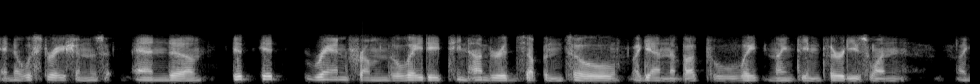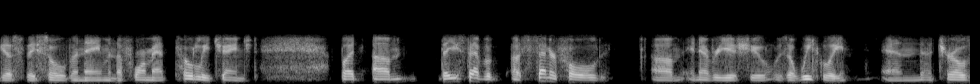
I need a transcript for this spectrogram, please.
and illustrations, and um, it it ran from the late 1800s up until again about the late 1930s when I guess they sold the name and the format totally changed. But um, they used to have a, a centerfold um, in every issue. It was a weekly, and uh, Charles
